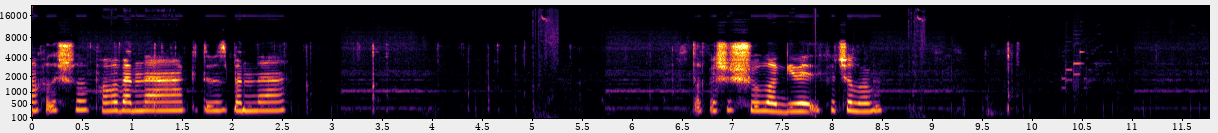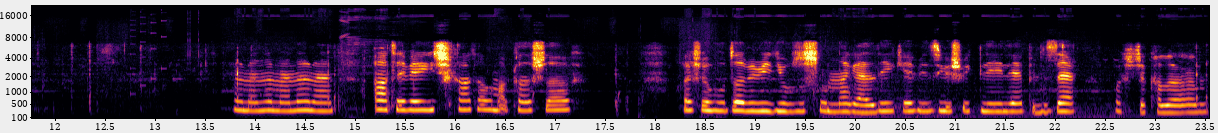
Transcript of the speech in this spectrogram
Arkadaşlar. Para bende. Gideriz bende. Arkadaşlar şuradan gibi kaçalım. Hemen hemen hemen. ATV'yi çıkartalım arkadaşlar. Arkadaşlar burada bir videomuzun sonuna geldik. Hepinizi görüşmek dileğiyle. Hepinize hoşçakalın.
